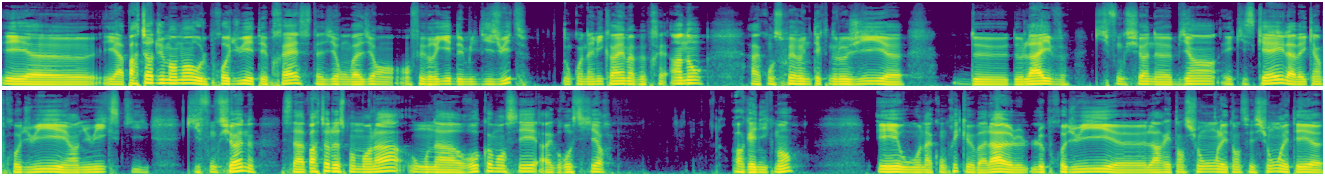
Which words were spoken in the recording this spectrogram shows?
et, euh, et à partir du moment où le produit était prêt, c'est-à-dire on va dire en, en février 2018, donc on a mis quand même à peu près un an à construire une technologie de, de live qui fonctionne euh, bien et qui scale avec un produit et un UX qui, qui fonctionne. C'est à partir de ce moment-là où on a recommencé à grossir organiquement et où on a compris que bah, là, le, le produit, euh, la rétention, les temps de session étaient euh,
